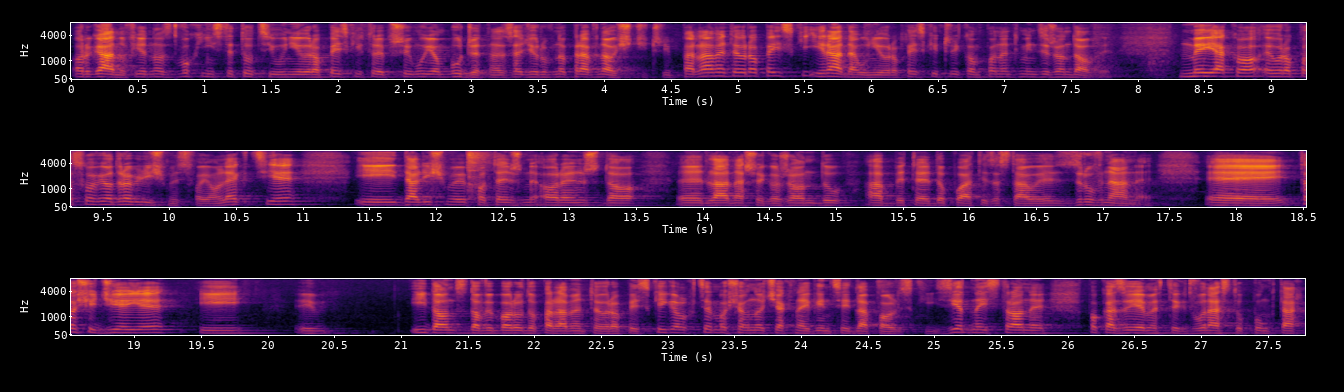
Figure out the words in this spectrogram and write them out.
organów, jedną z dwóch instytucji Unii Europejskiej, które przyjmują budżet na zasadzie równoprawności, czyli Parlament Europejski i Rada Unii Europejskiej, czyli komponent międzyrządowy. My jako europosłowie odrobiliśmy swoją lekcję i daliśmy potężny oręż do, e, dla naszego rządu, aby te dopłaty zostały zrównane. E, To się dzieje i idąc do wyboru do Parlamentu Europejskiego, chcemy osiągnąć jak najwięcej dla Polski. Z jednej strony pokazujemy w tych 12 punktach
